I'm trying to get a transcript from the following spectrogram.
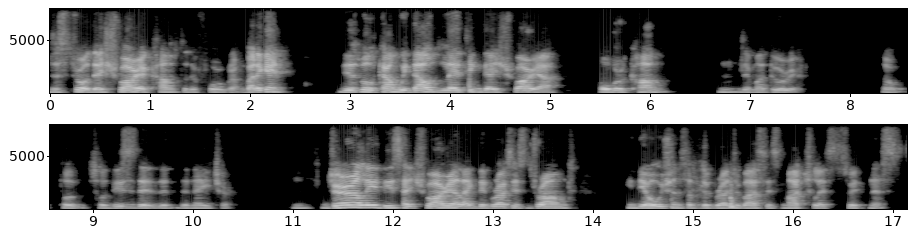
the straw, the Aishwarya comes to the foreground. But again, this will come without letting the Aishwarya overcome mm, the Madhurya. So, so, so this is the, the, the nature. Generally, this Aishwarya, like the grass, is drowned in the oceans of the Brajavasis, much less sweetness,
